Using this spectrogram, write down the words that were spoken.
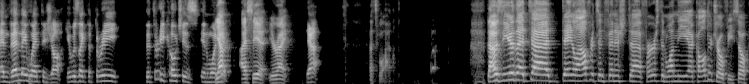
and then they went to Jacques. It was like the three the three coaches in one yeah, I see it. You're right. Yeah. That's wild. That was the year that uh, Daniel Alfredsson finished uh, first and won the uh, Calder Trophy. So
